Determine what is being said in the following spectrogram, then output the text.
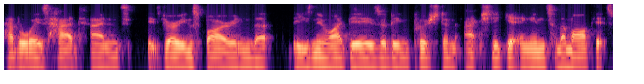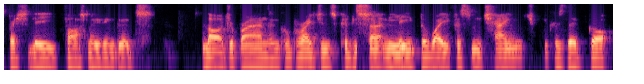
have always had. And it's very inspiring that these new ideas are being pushed and actually getting into the market, especially fast moving goods. Larger brands and corporations could certainly lead the way for some change because they've got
